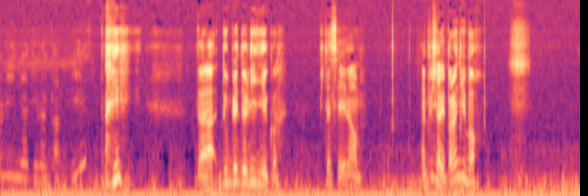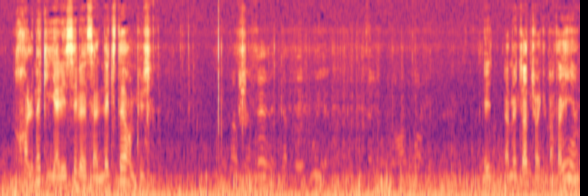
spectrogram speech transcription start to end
une ligne. Voilà, doublé de lignes quoi. Putain, c'est énorme. En plus, j'en ai pas loin du bord. Oh, le mec, il y a laissé le. Un Dexter en plus. Elle. Et ah, mais toi, tu récupères ta ligne. Hein.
